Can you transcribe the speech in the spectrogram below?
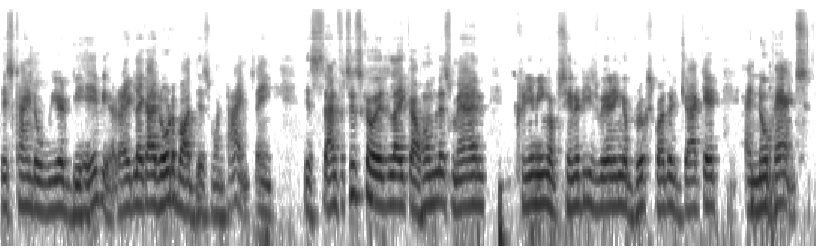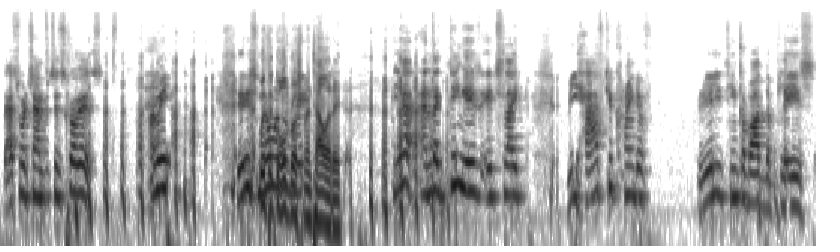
this kind of weird behavior right? Like i wrote about this one time saying this san francisco is like a homeless man screaming obscenities wearing a brooks brothers jacket and no pants. That's what san francisco is. I mean there is with no the gold rush way. mentality. Yeah and the thing is it's like we have to kind of really think about the place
